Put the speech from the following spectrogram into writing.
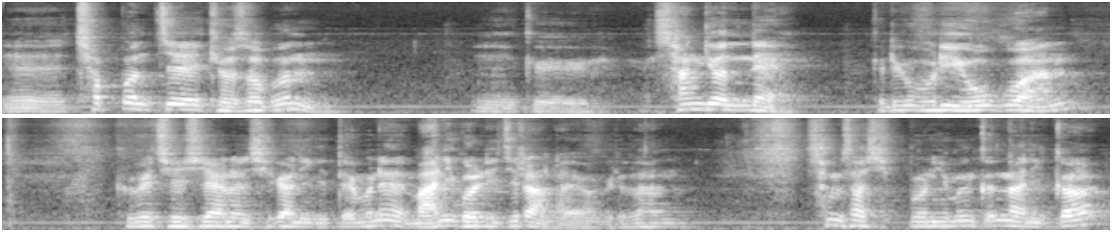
예, 첫 번째 교섭은 예, 그 상견례 그리고 우리 요구한 그거 제시하는 시간이기 때문에 많이 걸리질 않아요. 그래서 한 3, 40분이면 끝나니까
